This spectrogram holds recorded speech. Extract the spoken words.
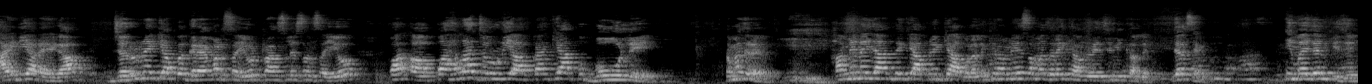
आइडिया रहेगा। ज़रूर नहीं कि आपका ग्रामर सही हो ट्रांसलेशन सही हो पहला ज़रूरी आपका है कि आप बोले। समझ रहे हमें नहीं जानते कि आपने क्या बोला, लेकिन हम ये समझ रहे कि अंग्रेज़ी निकल ले। जैसे इमेजिन कीजिए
